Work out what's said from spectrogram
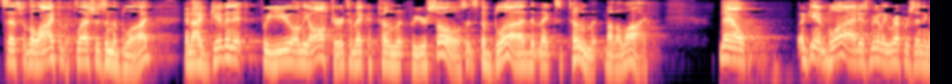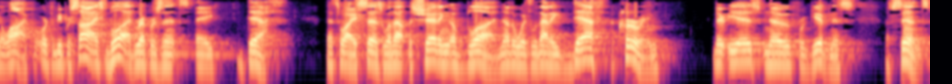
says, "For the life of the flesh is in the blood, and I've given it for you on the altar to make atonement for your souls." It's the blood that makes atonement by the life. Now, again, blood is merely representing a life, or to be precise, blood represents a death. That's why he says without the shedding of blood. In other words, without a death occurring, there is no forgiveness of sins.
